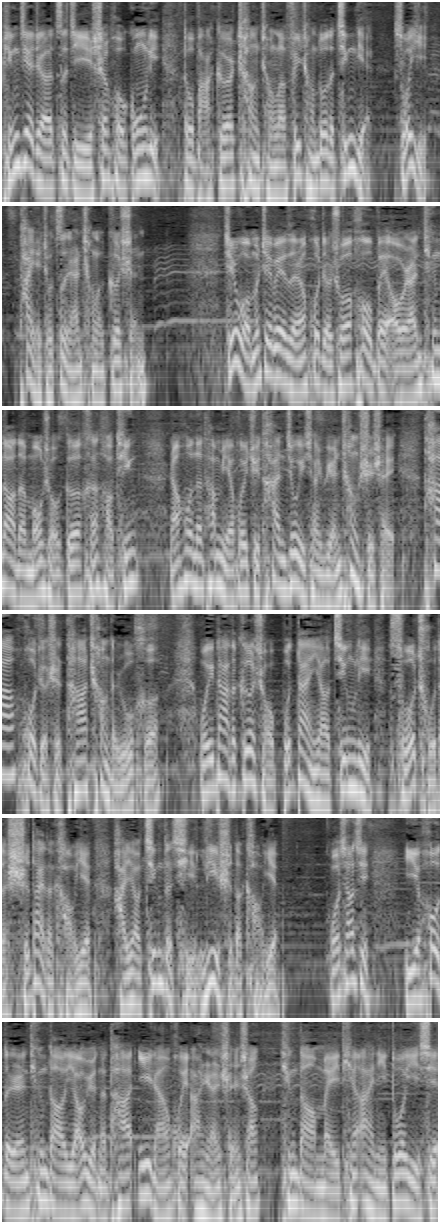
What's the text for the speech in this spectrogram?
凭借着自己深厚功力，都把歌唱成了非常多的经典，所以他也就自然成了歌神。其实我们这辈子人，或者说后辈偶然听到的某首歌很好听，然后呢，他们也会去探究一下原唱是谁，他或者是他唱的如何。伟大的歌手不但要经历所处的时代的考验，还要经得起历史的考验。我相信以后的人听到《遥远的他》依然会黯然神伤，听到《每天爱你多一些》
